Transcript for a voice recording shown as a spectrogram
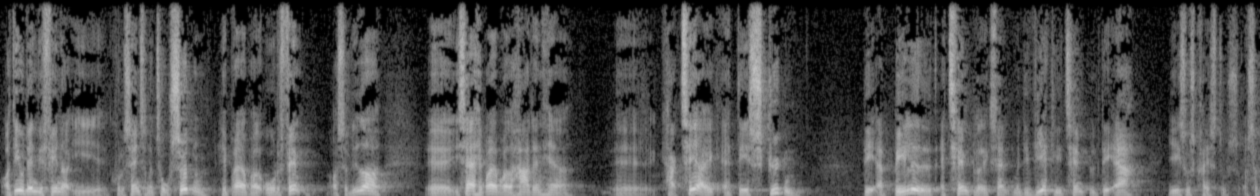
Og det er jo den, vi finder i Kolossenserne 2.17, Hebræerbrevet 8.5 osv. Øh, især Hebræerbrevet har den her øh, karakter, ikke? at det er skyggen, det er billedet af templet, ikke sandt? men det virkelige tempel, det er Jesus Kristus osv.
